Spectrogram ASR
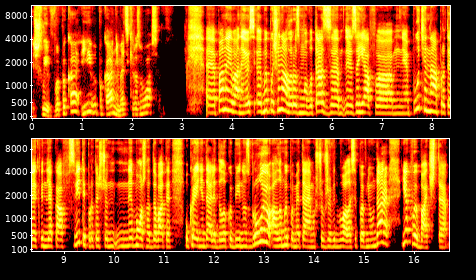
йшли в ВПК, і ВПК німецький розвивався. Е, Пане Іване, ось е, ми починали розмову та з е, заяв Путіна про те, як він лякав світ і про те, що не можна давати Україні далі далекобійну зброю. Але ми пам'ятаємо, що вже відбувалися певні удари. Як ви бачите,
